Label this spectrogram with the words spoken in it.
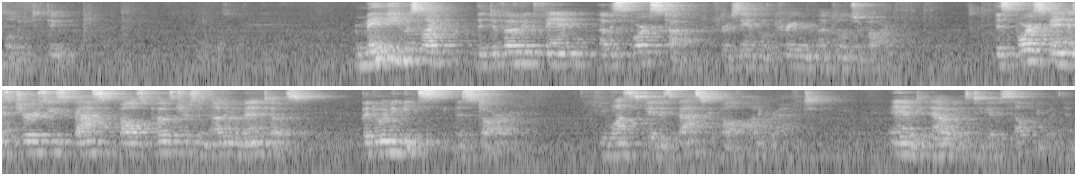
told him to do. Or maybe he was like the devoted fan of a sports star, for example, Kareem Abdul-Jabbar. The sports fan has jerseys, basketballs, posters, and other mementos. But when he meets the star, he wants to get his basketball autographed. And nowadays, to get a selfie with him.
